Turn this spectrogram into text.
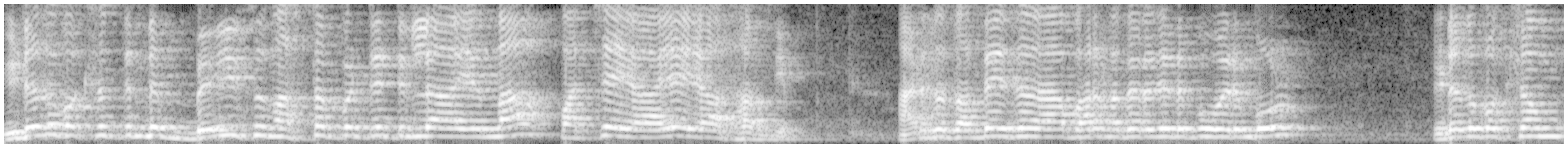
ഇടതുപക്ഷത്തിന്റെ ബേസ് നഷ്ടപ്പെട്ടിട്ടില്ല എന്ന പച്ചയായ യാഥാർത്ഥ്യം. അടുത്ത തദ്ദേശ ഭരണ തെരഞ്ഞെടുപ്പ് വരുമ്പോൾ ഇടതുപക്ഷം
